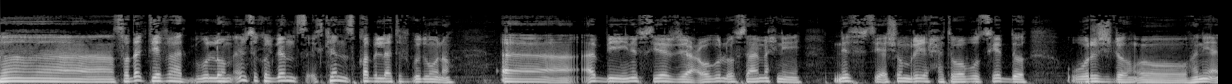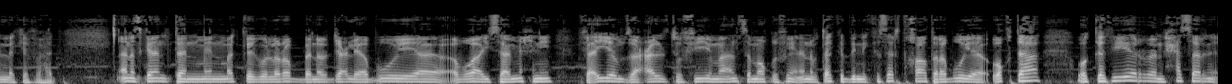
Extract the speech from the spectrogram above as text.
آه صدقت يا فهد بيقول لهم امسكوا الكنز الكنز قبل لا تفقدونه. أبي نفسي يرجع وأقول له سامحني نفسي أشم ريحته وأبوس يده ورجله. هنيئا لك يا فهد. أنس كننتن من مكة يقول ربنا ارجع لي أبوي ابغاه يسامحني في أي يوم زعلت فيه ما أنسى موقفين. أنا متأكد إني كسرت خاطر ابويا وقتها وكثير انحسر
